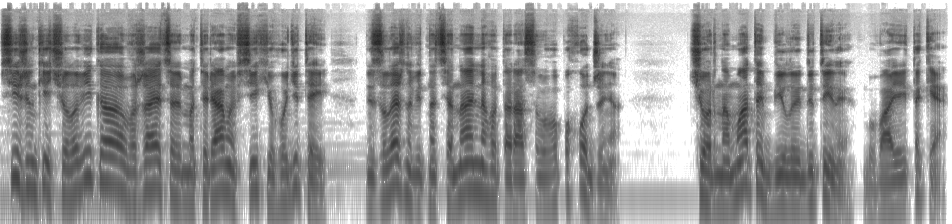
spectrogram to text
всі жінки чоловіка вважаються матерями всіх його дітей, незалежно від національного та расового походження. Чорна мати білої дитини буває і таке.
